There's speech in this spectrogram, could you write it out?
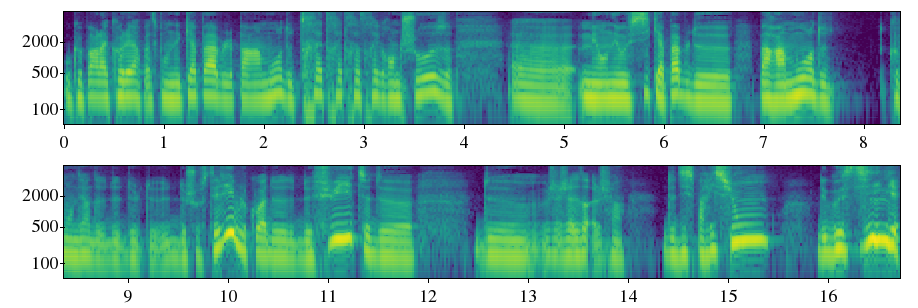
ou que par la colère, parce qu'on est capable par amour de très très très très grandes choses, euh, mais on est aussi capable de par amour de comment dire de, choses terribles quoi, de, de fuite, de de de disparition, de ghosting.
